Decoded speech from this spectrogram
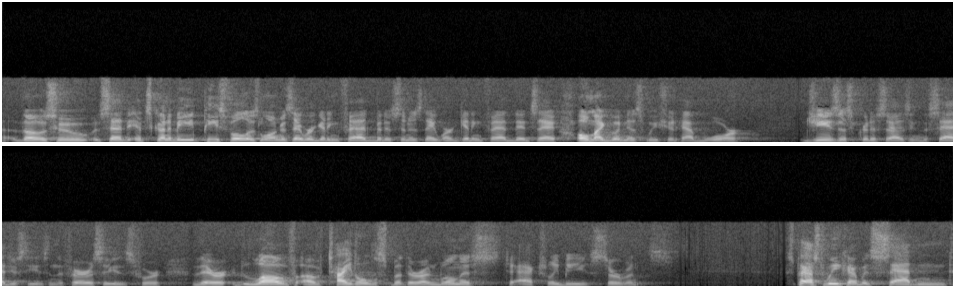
uh, those who said it's going to be peaceful as long as they were getting fed, but as soon as they weren't getting fed, they'd say, oh my goodness, we should have war. Jesus criticizing the Sadducees and the Pharisees for their love of titles, but their unwillingness to actually be servants. This past week, I was saddened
